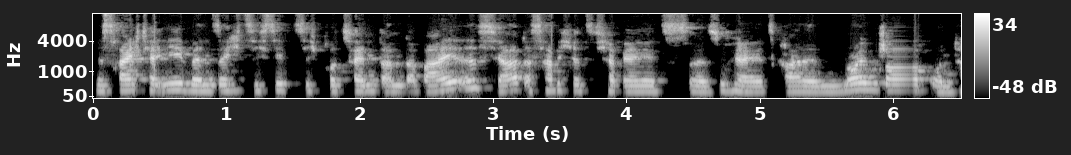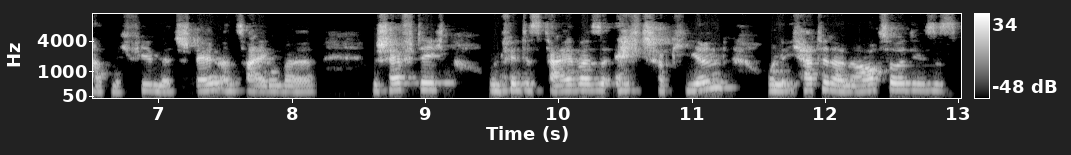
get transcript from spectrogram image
Es reicht ja eh, wenn 60, 70 Prozent dann dabei ist. Ja, das habe ich jetzt, ich habe ja jetzt, äh, suche ja jetzt gerade einen neuen Job und habe mich viel mit Stellenanzeigen be beschäftigt und finde es teilweise echt schockierend. Und ich hatte dann auch so dieses,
